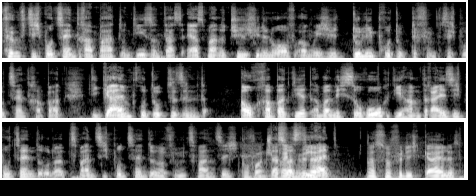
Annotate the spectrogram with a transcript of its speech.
50% Rabatt und dies und das. Erstmal natürlich wieder nur auf irgendwelche Dulli-Produkte 50% Rabatt. Die geilen Produkte sind auch rabattiert, aber nicht so hoch. Die haben 30% oder 20% oder 25%. Wovon Das, sprechen was wir halt Was so für dich geil ist?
